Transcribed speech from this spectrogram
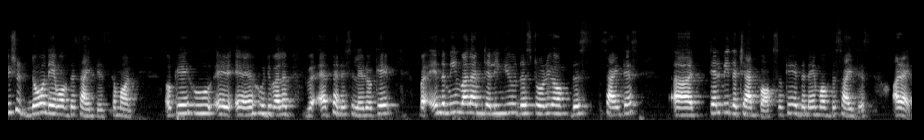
you should know name of the scientist. Come on, okay? Who uh, uh, who developed penicillin? Okay, but in the meanwhile, I'm telling you the story of this scientist. Uh, tell me the chat box, okay? The name of the scientist. All right.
